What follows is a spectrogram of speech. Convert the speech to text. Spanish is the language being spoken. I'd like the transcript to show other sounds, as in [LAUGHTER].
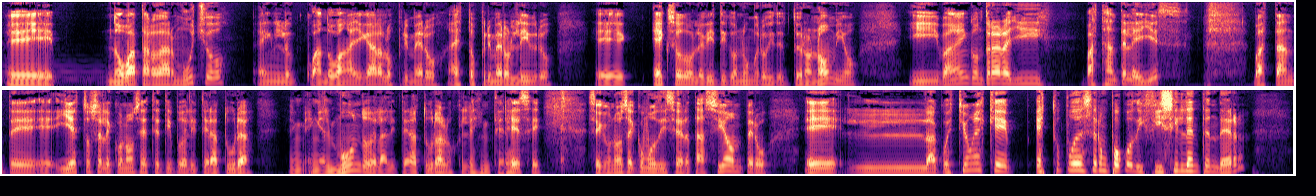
eh, no va a tardar mucho en cuando van a llegar a los primeros, a estos primeros libros, eh, Éxodo, Levítico, Números y Deuteronomio, y van a encontrar allí bastante leyes, [LAUGHS] bastante, y esto se le conoce a este tipo de literatura en, el mundo de la literatura, a los que les interese, se conoce como disertación, pero eh, la cuestión es que esto puede ser un poco difícil de entender,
